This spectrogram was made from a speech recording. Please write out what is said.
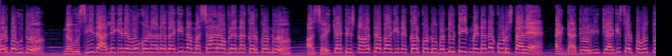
ಬರಬಹುದು ನಾವು ಸೀದಾ ಅಲ್ಲಿಗೆನೆ ಹೋಗೋಣ ಅನ್ನೋದಾಗಿ ನಮ್ಮ ಸಾರ ಅವಳನ್ನ ಕರ್ಕೊಂಡು ಆ ಸೈಕ್ಯಾಟ್ರಿಸ್ಟ್ ನ ಹತ್ರ ಬಾಗಿನ ಕರ್ಕೊಂಡು ಬಂದು ಟ್ರೀಟ್ಮೆಂಟ್ ಅನ್ನ ಕೊಡಿಸ್ತಾನೆ ಅಂಡ್ ಅದೇ ರೀತಿಯಾಗಿ ಸ್ವಲ್ಪ ಹೊತ್ತು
